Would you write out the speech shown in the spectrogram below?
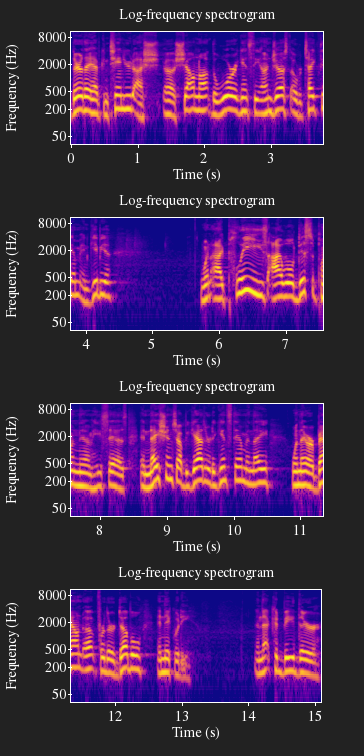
There they have continued. I sh- uh, shall not the war against the unjust overtake them in Gibeah. When I please, I will discipline them, he says, and nations shall be gathered against them, and they when they are bound up for their double iniquity. And that could be their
